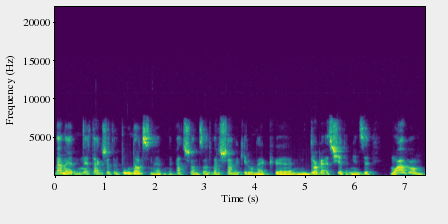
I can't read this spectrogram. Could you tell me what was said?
Mamy także ten północny, patrząc od Warszawy, kierunek droga S7 między Mławą,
